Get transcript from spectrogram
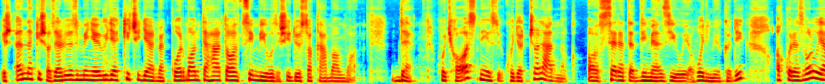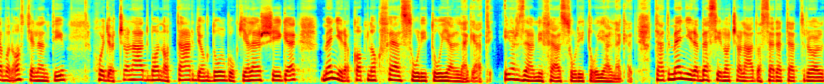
És ennek is az előzménye ugye kicsi gyermekkorban, tehát a szimbiózis időszakában van. De, hogyha azt nézzük, hogy a családnak a szeretet dimenziója hogy működik, akkor ez valójában azt jelenti, hogy a családban a tárgyak, dolgok, jelenségek mennyire kapnak felszólító jelleget, érzelmi felszólító jelleget. Tehát mennyire beszél a család a szeretetről,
